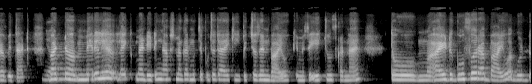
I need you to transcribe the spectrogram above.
with that but मेरे लिए लाइक like, मैं डेटिंग एप्स में अगर मुझसे पूछा जाए कि पिक्चर्स एंड बायो के में से एक चूज़ करना है तो I go for a bio a good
